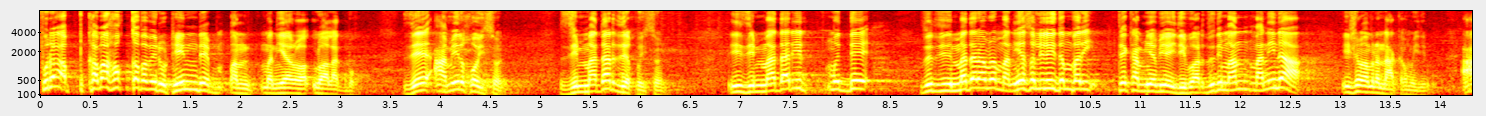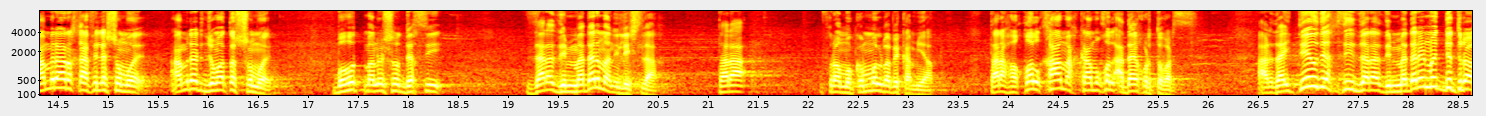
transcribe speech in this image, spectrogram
পুরা কামা হক্কাভাবে রুটিন মান- মানিয়া লওয়া লাগবো। যে আমির কইসন জিম্মাদার যে কইসন এই জিম্মাদারির মধ্যে যদি জিম্মাদার আমরা মানিয়া চলি লইতাম পারি, তে কামিয়াবি আই দিব আর যদি মান, মানি না, এই সময় আমরা না কামাই দিব আমরা আর কাফিলার সময়, আমরা আর জমাতের সময় বহুত মানুষও দেখছি, যারা জিম্মাদার মানি লিসলা, তারা পুরা মোকম্মলভাবে কামিয়াব। তারা সকল কাম আহকাম সকল আদায় করতে পারছে। আর যাইতেও দেখছি যারা জিম্মাদারির মধ্যে তোরা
